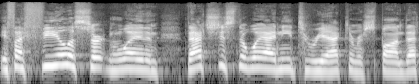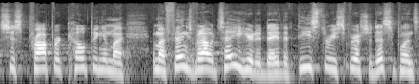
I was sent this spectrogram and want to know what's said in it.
if I feel a certain way, then that's just the way I need to react and respond. That's just proper coping in my, in my feelings. But I would tell you here today that these three spiritual disciplines,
